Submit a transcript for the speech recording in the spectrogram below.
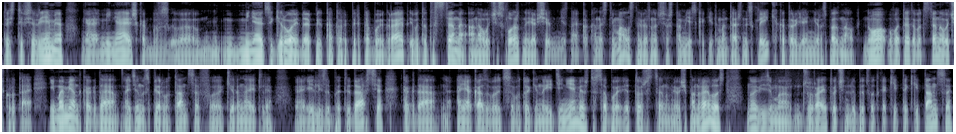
то есть ты все время э, меняешь, как бы, э, меняются герои, да, которые перед тобой играют, и вот эта сцена, она очень сложная, я вообще не знаю, как она снималась, наверное, все, что там есть, какие-то монтажные склейки, которые я не распознал, но вот эта вот сцена очень крутая. И момент, когда один из первых танцев э, Кира Найтли, Элизабет и Дарси, когда они оказываются в итоге наедине между собой, это тоже сцена мне очень понравилась, но, видимо, Джо Райт очень любит вот какие-то такие танцы.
